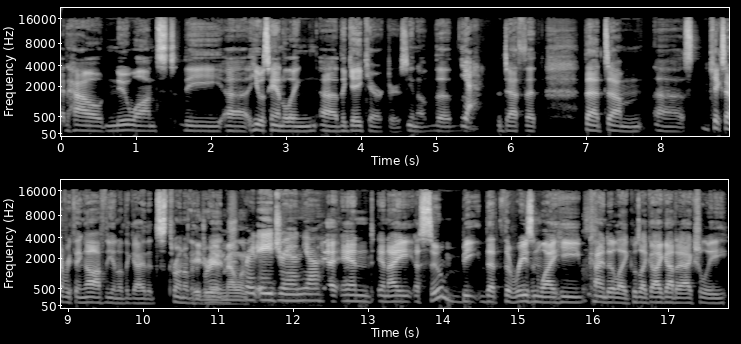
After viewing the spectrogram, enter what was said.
at how nuanced the uh he was handling uh the gay characters you know the Yeah. the death that that um uh kicks everything off you know the guy that's thrown over the adrian bridge mellon Right, Adrian, yeah. yeah, and and I assume be, that the reason why he kind of like was like I got to actually,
